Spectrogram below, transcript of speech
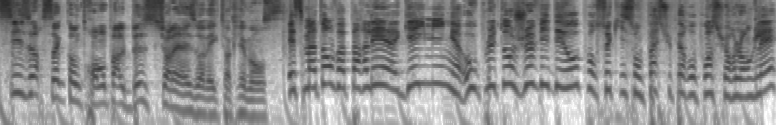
6h53, on parle buzz sur les réseaux avec toi Clémence. Et ce matin, on va parler euh, gaming ou plutôt jeux vidéo pour ceux qui sont pas super au point sur l'anglais,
